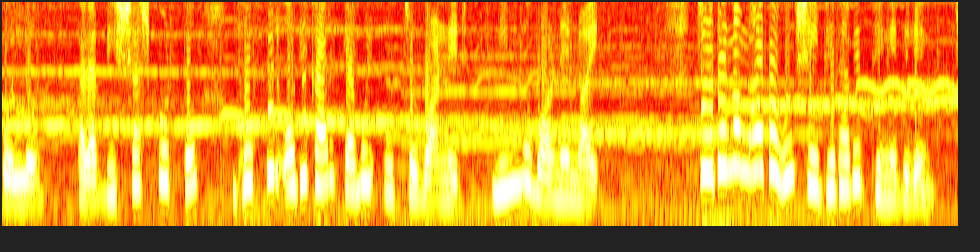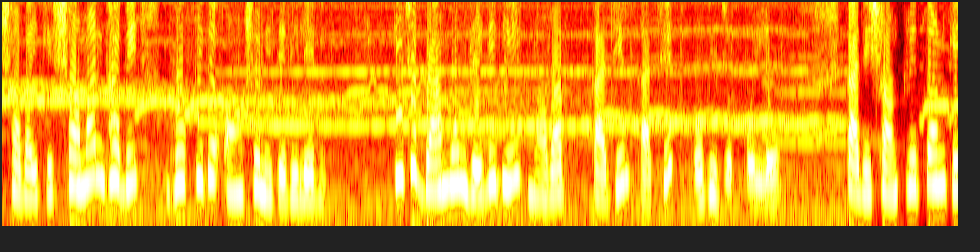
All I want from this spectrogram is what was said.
করল। তারা বিশ্বাস করত, ভক্তির অধিকার কেবল উচ্চ বর্ণের, নিম্ন বর্ণের নয় চৈতন্য মহাপ্রভু সেই ভেদাভেদ ভেঙে দিলেন। সবাইকে সমানভাবে ভক্তিতে অংশ নিতে দিলেন। কিছু ব্রাহ্মণ রেগে গিয়ে নবাব কাজীর কাছে অভিযোগ করল। কাজী সংকীর্তনকে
